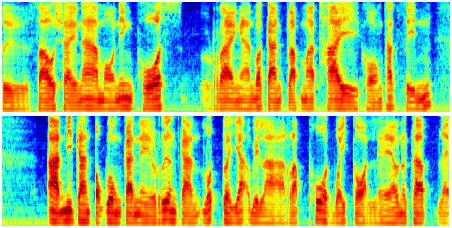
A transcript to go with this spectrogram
สื่อ South China Morning Post รายงานว่าการกลับมาไทยของทักษิณอาจมีการตกลงกันในเรื่องการลดระยะเวลารับโทษไว้ก่อนแล้วนะครับ และ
